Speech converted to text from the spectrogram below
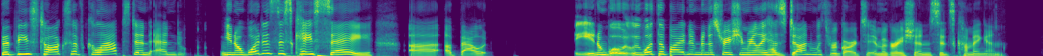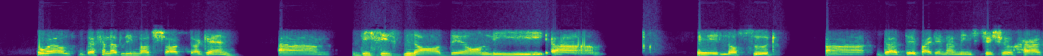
that these talks have collapsed? And and you know, what does this case say uh, about you know what the Biden administration really has done with regard to immigration since coming in? Well, definitely not shocked again. Um, this is not the only um, lawsuit uh, that the Biden administration has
